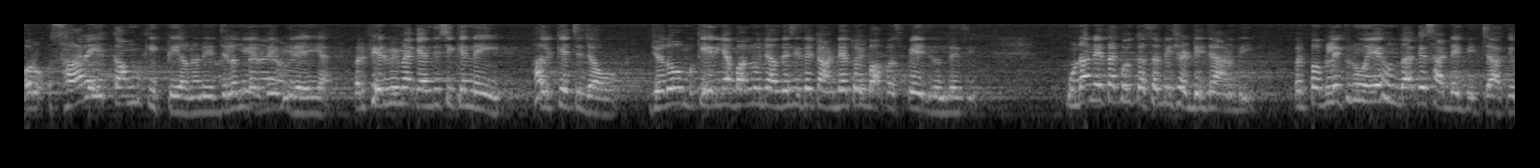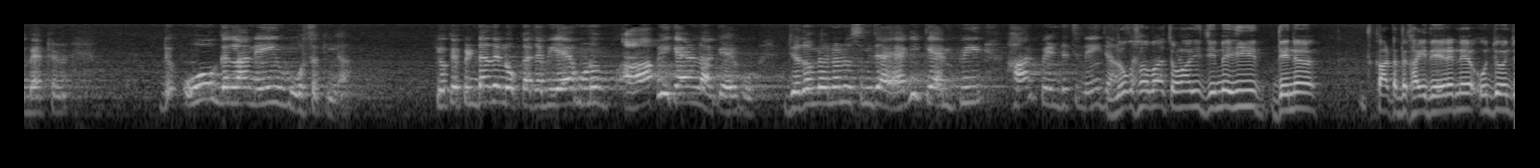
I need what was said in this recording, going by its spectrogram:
ਔਰ ਸਾਰੇ ਕੰਮ ਕੀਤੇ ਉਹਨਾਂ ਨੇ ਜਲੰਧਰ ਦੇ ਵੀ ਰਹੇ ਆ। ਪਰ ਫਿਰ ਵੀ ਮੈਂ ਕਹਿੰਦੀ ਸੀ ਕਿ ਨਹੀਂ ਹਲਕੇ 'ਚ ਜਾਓ। ਜਦੋਂ ਮਕੇਰੀਆਂ ਵੱਲ ਨੂੰ ਜਾਂਦੇ ਸੀ ਤੇ ਟਾਂਡੇ ਤੋਂ ਹੀ ਵਾਪਸ ਭੇਜ ਦਿੰਦੇ ਸੀ। ਉਹਨਾਂ ਨੇ ਤਾਂ ਕੋਈ ਕਸਰ ਨਹੀਂ ਛੱਡੀ ਜਾਣ ਦੀ। ਪਰ ਪਬਲਿਕ ਨੂੰ ਇਹ ਹੁੰਦਾ ਕਿ ਸਾਡੇ ਵਿੱਚ ਆ ਕੇ ਬੈਠਣ। ਤੇ ਉਹ ਗੱਲਾਂ ਨਹੀਂ ਹੋ ਸਕੀਆਂ। ਕਿਉਂਕਿ ਪਿੰਡਾਂ ਦੇ ਲੋਕਾਂ 'ਚ ਵੀ ਇਹ ਹੁਣ ਆਪ ਹੀ ਕਹਿਣ ਲੱਗ ਗਏ ਉਹ। ਜਦੋਂ ਮੈਂ ਉਹਨਾਂ ਨੂੰ ਸਮਝਾਇਆ ਕਿ ਕੈਂਪੀ ਹਰ ਪਿੰਡ 'ਚ ਨਹੀਂ ਜਾ ਲੋਕ ਸਭਾ ਚੋਣਾਂ ਦੀ ਜਿਵੇਂ ਹੀ ਦਿਨ ਘੱਟ ਦਿਖਾਈ ਦੇ ਰਹੇ ਨੇ, ਉਂਝ ਉਂਝ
